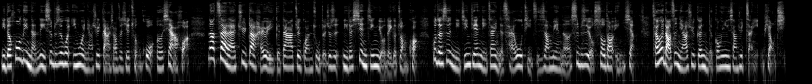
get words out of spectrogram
你的获利能力是不是会因为你要去打消这些存货而下滑？那再来巨大还有一个大家最关注的就是你的现金流的一个状况，或者是你今天你在你的财务体制上面呢，是不是有受到影响，才会导致你要去跟你的供应商去展延票期？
